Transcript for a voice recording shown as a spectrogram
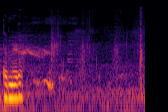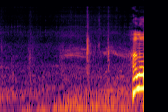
आता मेड हॅलो.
